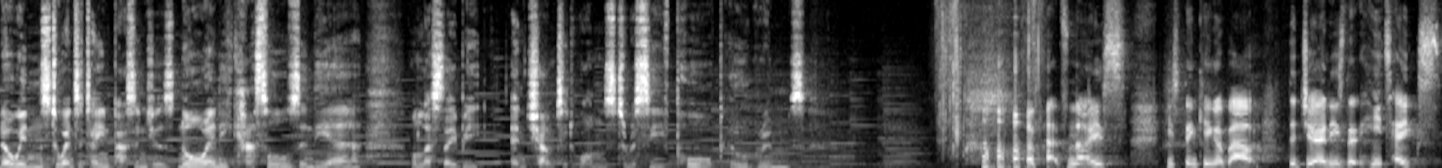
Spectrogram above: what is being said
no inns to entertain passengers, nor any castles in the air, unless they be enchanted ones to receive poor pilgrims. That's nice. He's thinking about the journeys that he takes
